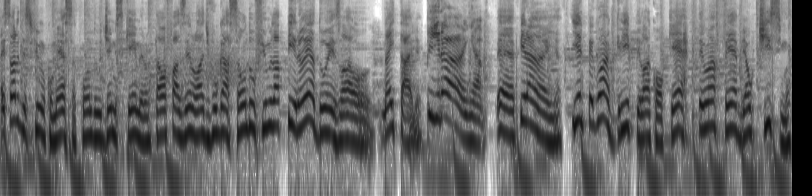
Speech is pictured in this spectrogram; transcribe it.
A história desse filme começa quando o James Cameron tava fazendo lá a divulgação do filme da Piranha 2 lá, ó, na Itália. Piranha! É, piranha. E ele pegou uma gripe lá qualquer, teve uma febre altíssima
